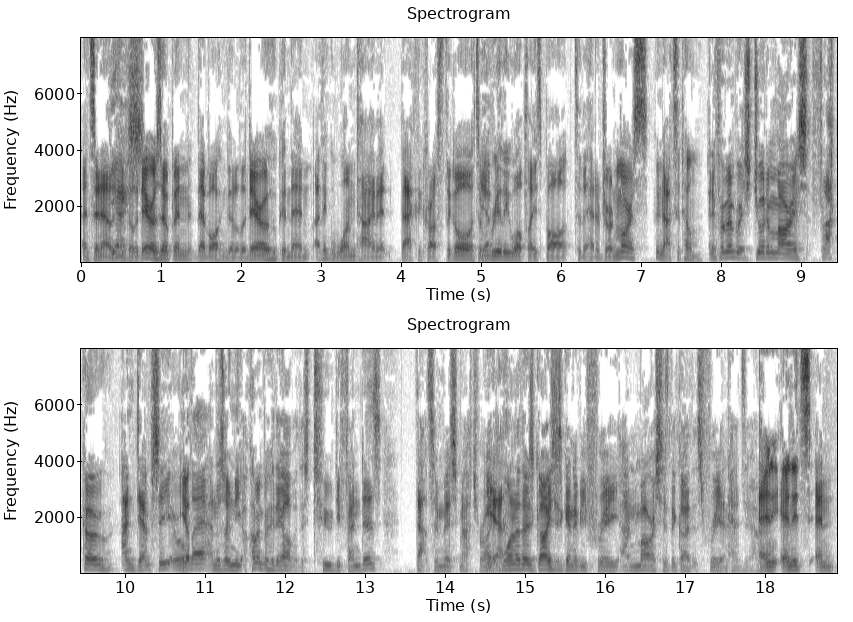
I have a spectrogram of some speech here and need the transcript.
And so now that Yes. Nico Lodeiro's open, that ball can go to Lodeiro, who can then, I think, one time it back across the goal. It's a Yep. really well placed ball to the head of Jordan Morris, who knocks it home. and if I remember, it's Jordan Morris, Flacco, and Dempsey are all Yep. there. And there's only I can't remember who they are, but there's two defenders. That's a mismatch, right? Yeah. One of those guys is going to be free, and Morris is the guy that's free and heads it home. And and it's and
